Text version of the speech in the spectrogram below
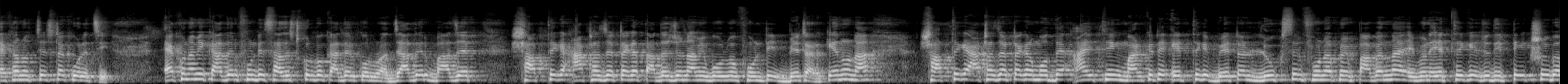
দেখানোর চেষ্টা করেছি। এখন আমি কাদের ফোনটি সাজেস্ট করব, কাদের করব না? যাদের বাজেট সাত থেকে আট হাজার টাকা, তাদের জন্য আমি বলব ফোনটি বেটার কেননা সাত থেকে আট হাজার টাকার মধ্যে আই থিঙ্ক মার্কেটে এর থেকে বেটার লুকসের ফোন আপনি পাবেন না এবং এর থেকে যদি টেকসই বা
